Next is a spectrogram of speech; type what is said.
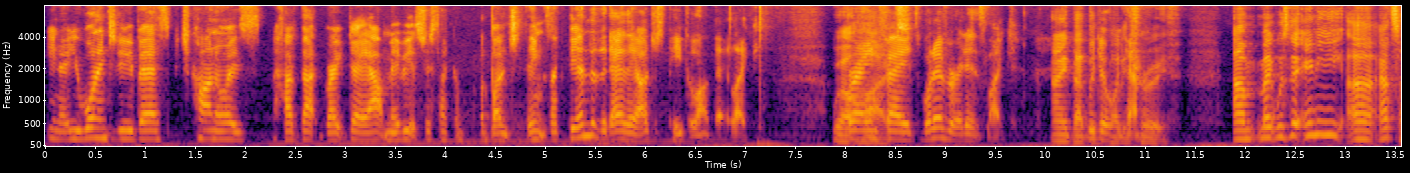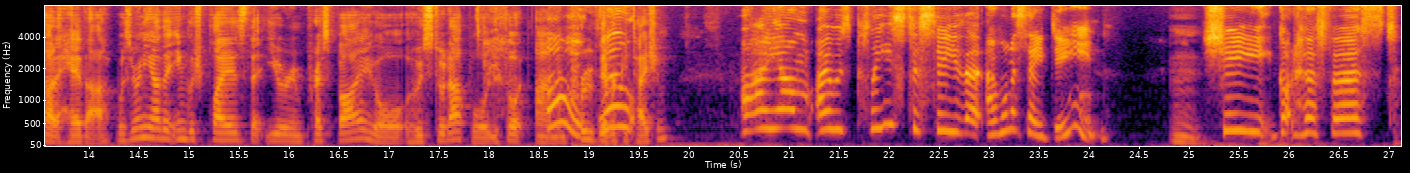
you know you're wanting to do your best but you can't always have that great day out maybe it's just like a, a bunch of things like at the end of the day they are just people aren't they like Well, brain Hides, fades whatever it is like Ain't that We the bloody truth? Um, mate, was there any uh, outside of Heather? Was there any other English players that you were impressed by, or who stood up, or you thought um, Oh, improved their well- reputation? I um i was pleased to see that i want to say dean Mm. she got her first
